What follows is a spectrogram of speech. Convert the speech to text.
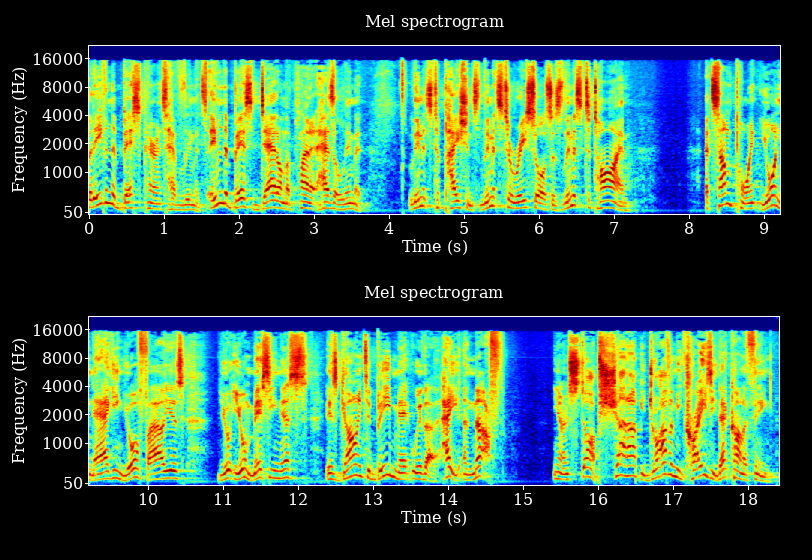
But even the best parents have limits. Even the best dad on the planet has a limit limits to patience, limits to resources, limits to time. At some point, your nagging, your failures, your, your messiness is going to be met with a, hey, enough. You know, stop, shut up, you're driving me crazy, that kind of thing.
